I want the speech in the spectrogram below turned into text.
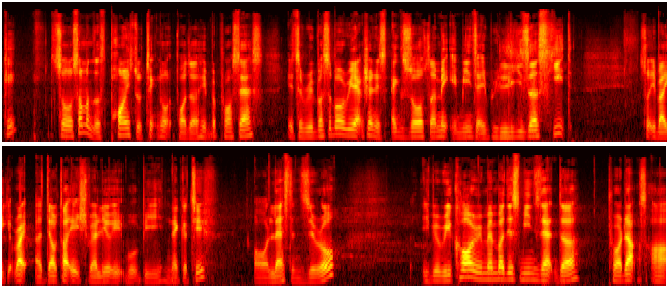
Okay, so some of the points to take note for the Haber process. It's a reversible reaction, it's exothermic, it means that it releases heat. So if I write a delta H value, it would be negative or less than zero. If you recall, remember this means that the products are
